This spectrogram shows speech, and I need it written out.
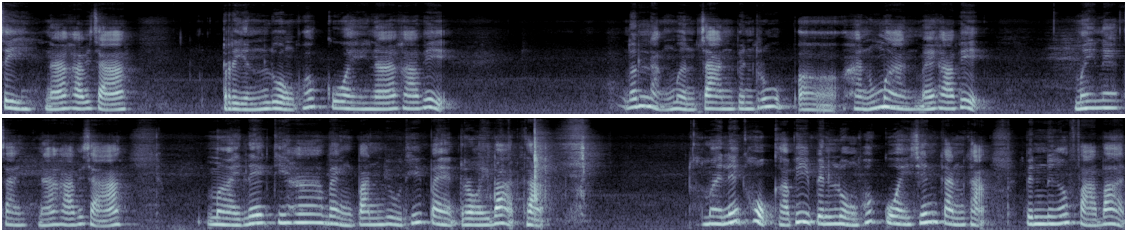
ซีนะคะพี่จ๋าเหรียญหลวงพ่อกลวยนะคะพี่ด้านหลังเหมือนจานเป็นรูปเอ่อหนุมานไหมคะพี่ ไม่แน่ใจนะคะพี่จ๋า หมายเลขที่ 5 แบ่งปันอยู่ที่ 800 บาทค่ะ หมายเลข 6 ค่ะพี่เป็นหลวงพ่อกลวยเช่นกันค่ะ เป็นเนื้อฝาบาท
